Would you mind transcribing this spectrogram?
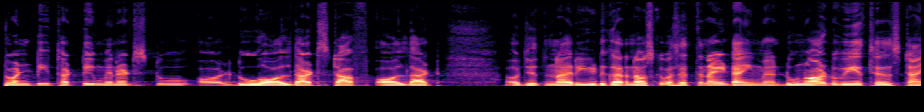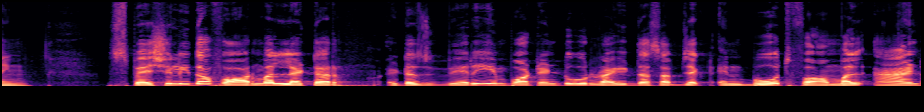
20 30 minutes to all do all that stuff all that जितना रीड करना उसके पास इतना ही टाइम है डू नॉट वेस्ट हिज टाइम Specially the formal letter it is very important to write the subject in both formal and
